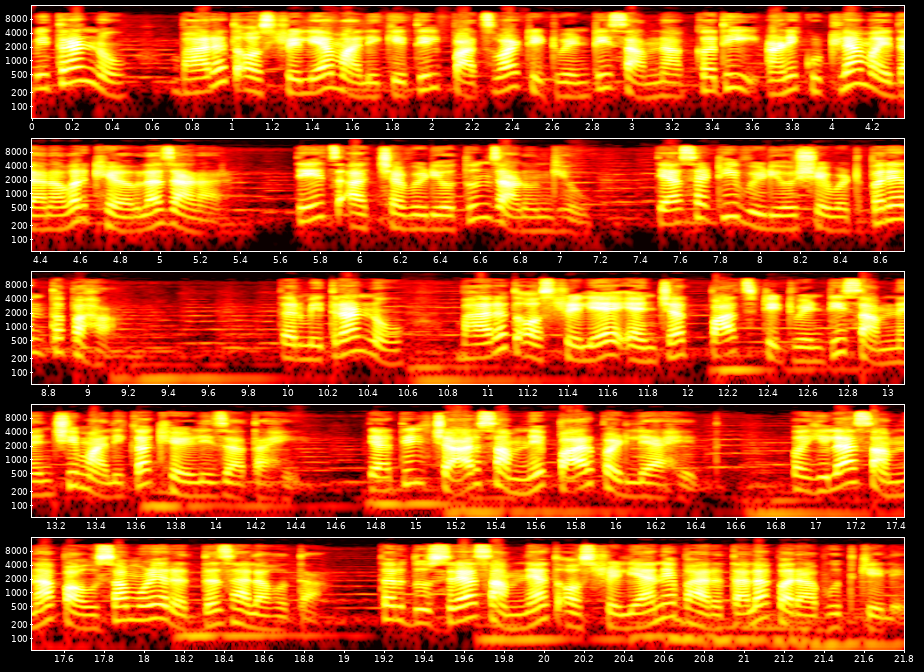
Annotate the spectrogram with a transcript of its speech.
मित्रांनो भारत ऑस्ट्रेलिया मालिकेतील पाचवा टी ट्वेंटी सामना कधी आणि कुठल्या मैदानावर खेळवला जाणार? तेच आजच्या व्हिडिओतून जाणून घेऊ. त्यासाठी व्हिडिओ शेवटपर्यंत पहा. तर मित्रांनो भारत ऑस्ट्रेलिया यांच्यात पाच टी ट्वेंटी सामन्यांची मालिका खेळली जात आहे. त्यातील चार सामने पार पडले आहेत. पहिला सामना पावसामुळे रद्द झाला होता. तर दुसऱ्या सामन्यात ऑस्ट्रेलियाने भारताला पराभूत केले.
